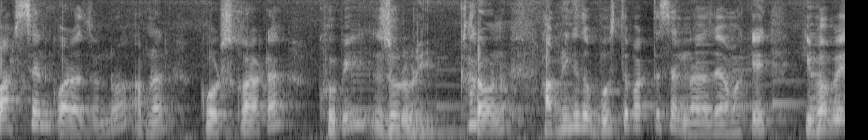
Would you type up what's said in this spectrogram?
পারসেন্ট করার জন্য আপনার কোর্স করাটা খুবই জরুরি। কারণ আপনি কিন্তু বুঝতে পারতেছেন না যে আমাকে কীভাবে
